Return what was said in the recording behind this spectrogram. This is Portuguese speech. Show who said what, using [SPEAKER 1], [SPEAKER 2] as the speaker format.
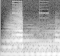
[SPEAKER 1] Música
